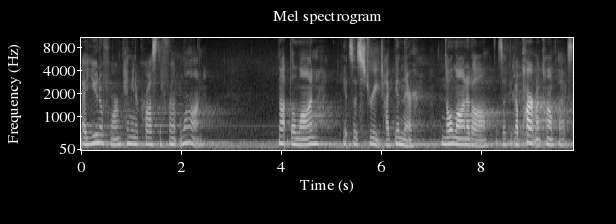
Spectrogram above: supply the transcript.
a uniform coming across the front lawn. Not the lawn, it's a street. I've been there. No lawn at all. It's an apartment complex.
